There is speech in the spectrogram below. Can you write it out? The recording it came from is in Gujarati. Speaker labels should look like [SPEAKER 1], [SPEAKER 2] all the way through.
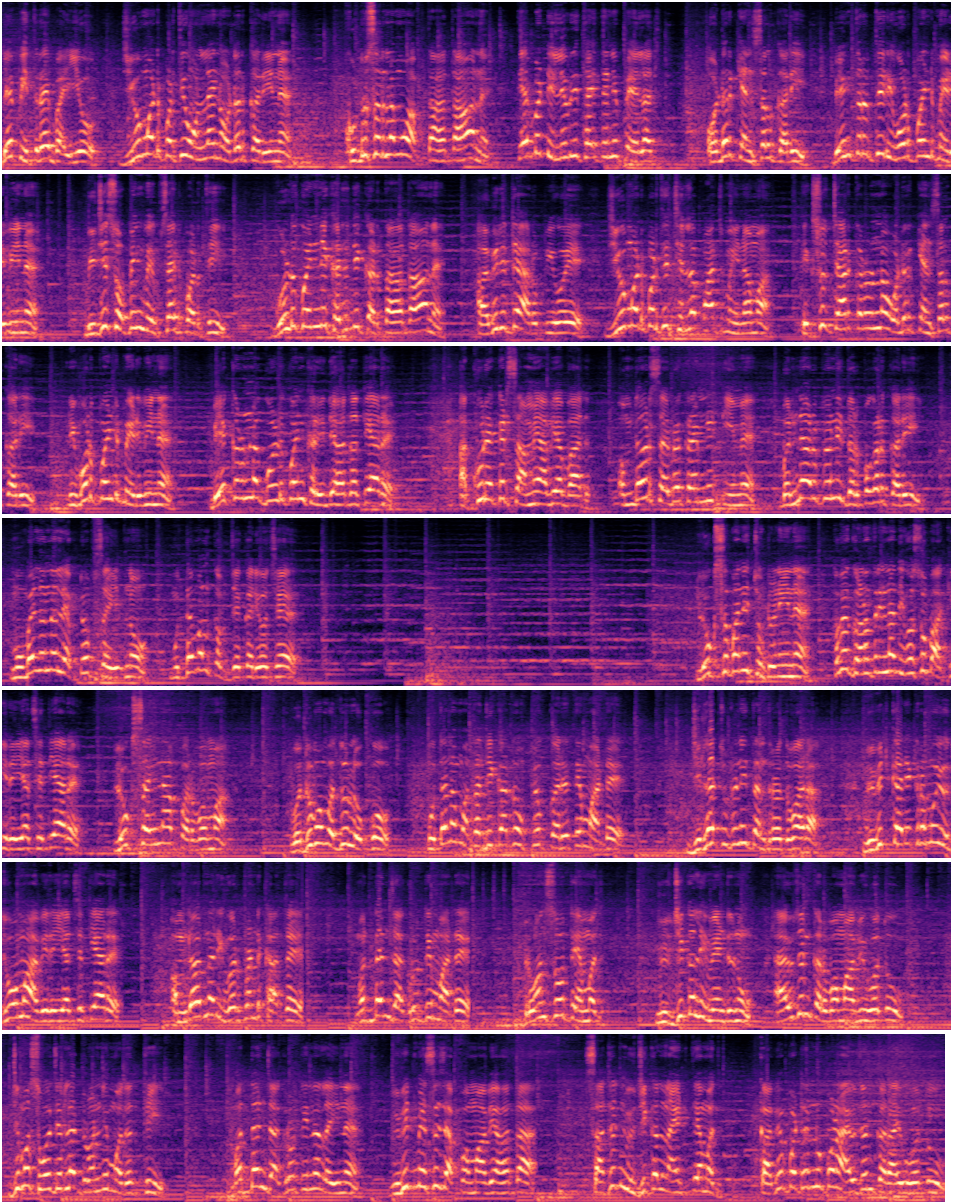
[SPEAKER 1] બે પિતરાય ભાઈઓ જીઓ માર્ટ પરથી ઓનલાઈન ઓર્ડર કરીને ખોટું સરનામું આપતા હતા અને ત્યારબાદ ડિલિવરી થાય તેની પહેલાં જ ઓર્ડર કેન્સલ કરી બેંક તરફથી રિવોર્ડ પોઈન્ટ મેળવીને બીજી શોપિંગ વેબસાઇટ પરથી ગોલ્ડ કોઈનની ખરીદી કરતા હતા અને આવી રીતે આરોપીઓએ જીઓ માર્ટ પરથી છેલ્લા પાંચ મહિનામાં એકસો ચાર કરોડના ઓર્ડર કેન્સલ કરી રિવોર્ડ પોઈન્ટ મેળવીને બે કરોડના ગોલ્ડ કોઈન ખરીદ્યા હતા. ત્યારે આખું રેકેટ સામે આવ્યા બાદ અમદાવાદ સાયબર ક્રાઇમની ટીમે બંને આરોપીઓની ધરપકડ કરી મોબાઈલ અને લેપટોપ સહિતનો મુદ્દામાલ કબજે કર્યો છે. લોકસભાની ચૂંટણીને હવે ગણતરીના દિવસો બાકી રહ્યા છે ત્યારે લોકશાહીના પર્વમાં વધુમાં વધુ લોકો પોતાના મતાધિકારનો ઉપયોગ કરે તે માટે જિલ્લા ચૂંટણી તંત્ર દ્વારા વિવિધ કાર્યક્રમો યોજવામાં આવી રહ્યા છે ત્યારે અમદાવાદના રિવરફ્રન્ટ ખાતે મતદાન જાગૃતિ માટે ડ્રોન શો તેમજ મ્યુઝિકલ ઇવેન્ટનું આયોજન કરવામાં આવ્યું હતું. જેમાં સો જેટલા ડ્રોનની મદદથી. મતદાન જાગૃતિને લઈને વિવિધ મેસેજ આપવામાં આવ્યા હતા. સાથે જ મ્યુઝિકલ નાઇટ તેમજ કાવ્ય પઠનનું પણ આયોજન કરાયું હતું.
